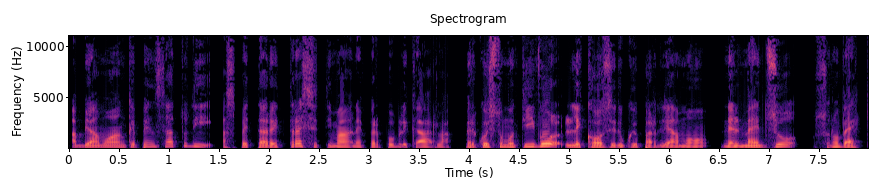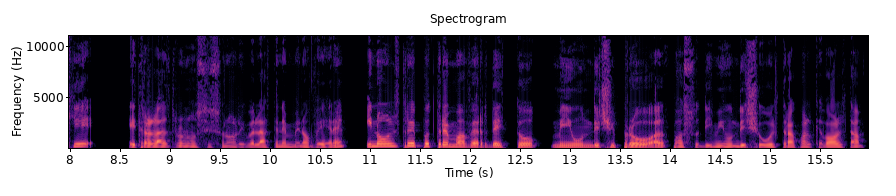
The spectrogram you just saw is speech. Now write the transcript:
abbiamo anche pensato di aspettare 3 settimane per pubblicarla. Per questo motivo le cose di cui parliamo nel mezzo sono vecchie e tra l'altro non si sono rivelate nemmeno vere. Inoltre potremmo aver detto Mi 11 Pro al posto di Mi 11 Ultra qualche volta.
